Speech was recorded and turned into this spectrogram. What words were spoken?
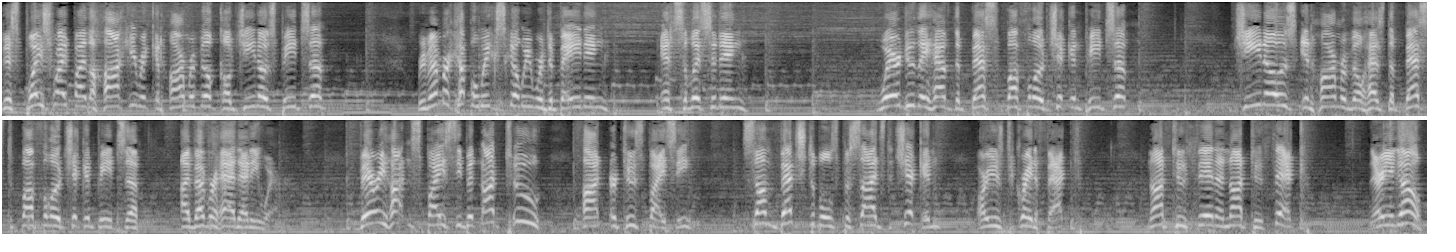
This place right by the hockey rink in Harmarville called Gino's Pizza. Remember a couple weeks ago we were debating and soliciting where do they have the best buffalo chicken pizza? Gino's in Harmarville has the best buffalo chicken pizza I've ever had anywhere. Very hot and spicy, but not too hot or too spicy. Some vegetables besides the chicken are used to great effect. Not too thin and not too thick. There you go.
